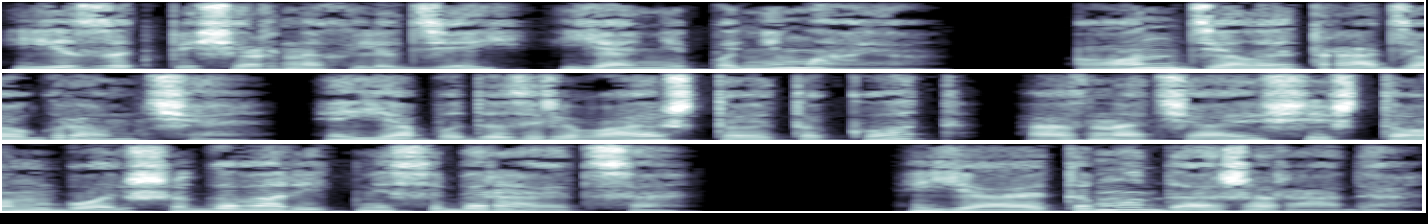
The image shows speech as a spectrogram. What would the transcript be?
Язык пещерных людей я не понимаю. Он делает радио громче, и я подозреваю, что это код, означающий, что он больше говорить не собирается. Я этому даже рада.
